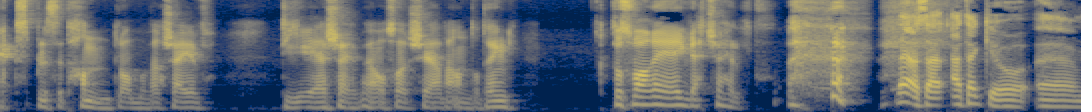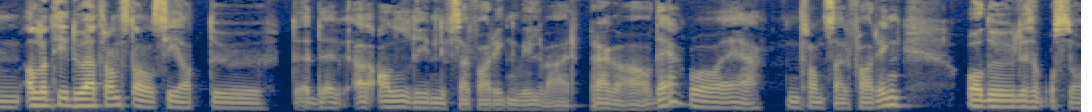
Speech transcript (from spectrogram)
eksplisitt handler om å være skeiv. De er skeive, og så skjer det andre ting. Så svaret er jeg vet ikke helt. Nei, altså, jeg, jeg, tenker jo um, Alle tid du er trans, da, og sier at du det, det, All din livserfaring vil være prega av det, og er en transerfaring, og du liksom også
